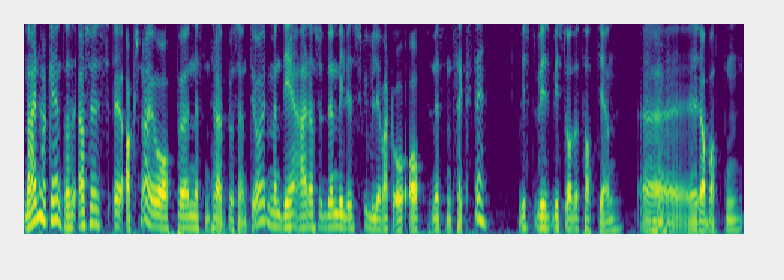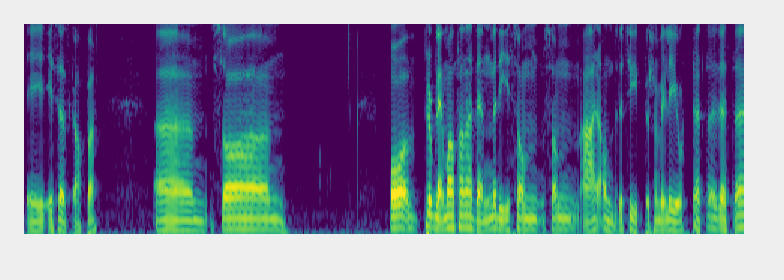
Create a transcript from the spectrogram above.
nei, den har ikke hentet Altså, s- eh, aksjen er jo opp eh, nesten 30 i år, men det er altså Den ville, skulle ville vært opp nesten 60 hvis, hvis, hvis du hadde tatt igjen eh, rabatten i, i selskapet. Um, så Og problemet er at han er venn med de som, som er andre typer som ville gjort dette. dette.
